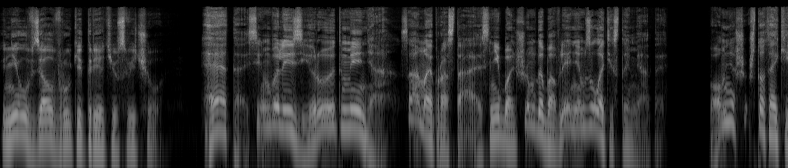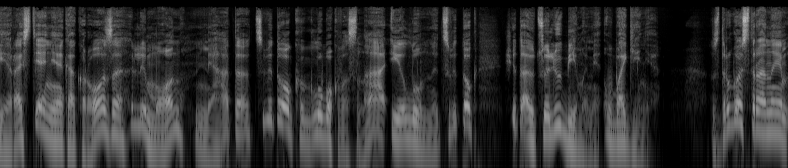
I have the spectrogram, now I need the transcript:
Нил взял в руки третью свечу. Это символизирует меня, самая простая, с небольшим добавлением золотистой мяты. Помнишь, что такие растения, как роза, лимон, мята, цветок глубокого сна и лунный цветок, считаются любимыми у богини? С другой стороны,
